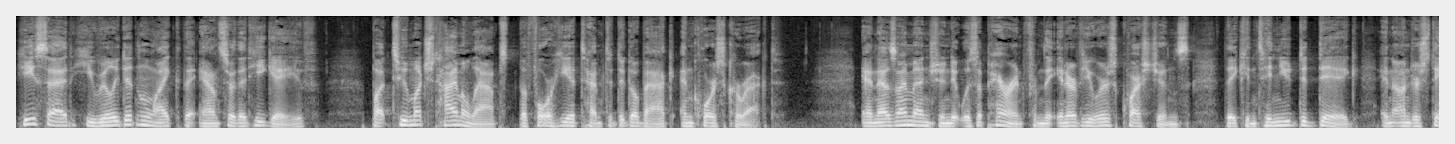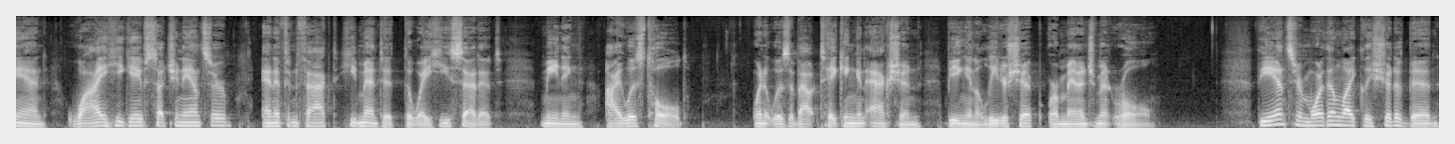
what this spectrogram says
He said he really didn't like the answer that he gave, but too much time elapsed before he attempted to go back and course correct. And as I mentioned, it was apparent from the interviewer's questions, they continued to dig and understand why he gave such an answer, and if in fact he meant it the way he said it, meaning I was told, when it was about taking an action, being in a leadership or management role. The answer more than likely should have been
